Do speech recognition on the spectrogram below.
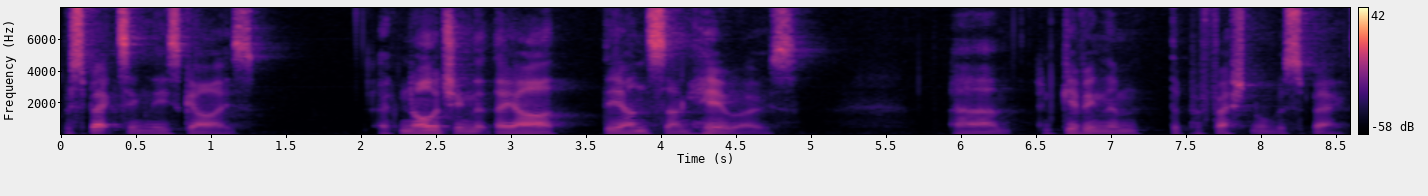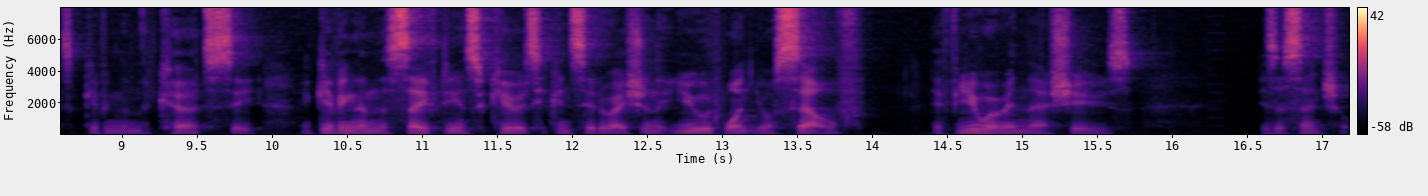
respecting these guys, acknowledging that they are the unsung heroes um, and giving them the professional respect, giving them the courtesy, and giving them the safety and security consideration that you would want yourself if you were in their shoes is essential.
